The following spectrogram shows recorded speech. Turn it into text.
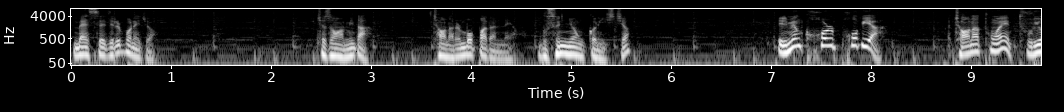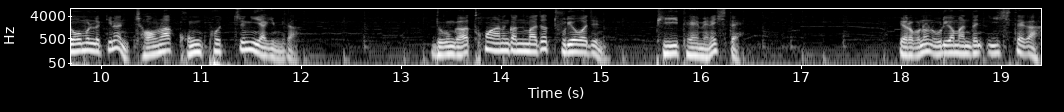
메시지를 보내죠. 죄송합니다. 전화를 못 받았네요. 무슨 용건이시죠? 일명 콜포비아. 전화 통화에 두려움을 느끼는 전화 공포증 이야기입니다. 누군가가 통화하는 것마저 두려워진 비대면의 시대. 여러분은 우리가 만든 이 시대가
